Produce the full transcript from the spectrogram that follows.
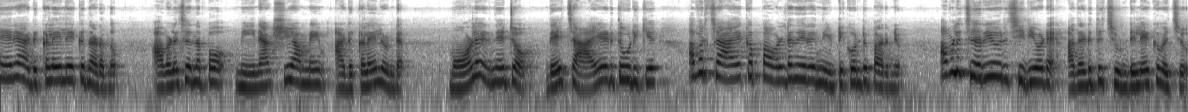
നേരെ അടുക്കളയിലേക്ക് നടന്നു. അവൾ ചെന്നപ്പോൾ മീനാക്ഷിയും അമ്മയും അടുക്കളയിലുണ്ട്. മോൾ എഴുന്നേറ്റോ. ദേ ചായ എടുത്തു കുടിക്ക്. അവർ ചായക്കപ്പ് അവളുടെ നേരെ നീട്ടിക്കൊണ്ട് പറഞ്ഞു. അവൾ ചെറിയൊരു ചിരിയോടെ അതെടുത്ത് ചുണ്ടിലേക്ക് വെച്ചു.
